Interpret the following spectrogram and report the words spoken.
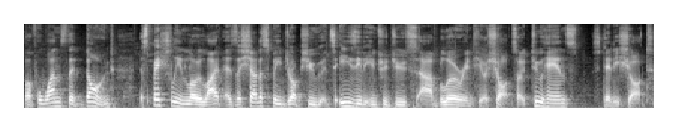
but for ones that don't, especially in low light, as the shutter speed drops you, it's easy to introduce uh, blur into your shot. So two hands, steady shot.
